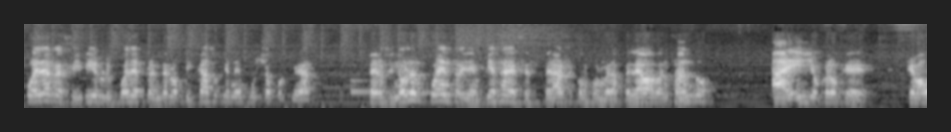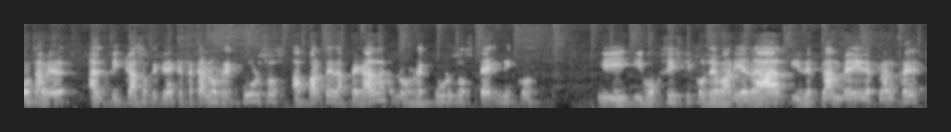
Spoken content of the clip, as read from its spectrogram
puede recibirlo y puede prenderlo, Picasso tiene mucha oportunidad. Pero si no lo encuentra y empieza a desesperarse conforme la pelea va avanzando, ahí yo creo que, que vamos a ver al Picasso que tiene que sacar los recursos, aparte de la pegada, los recursos técnicos y, y boxísticos de variedad y de plan B y de plan C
